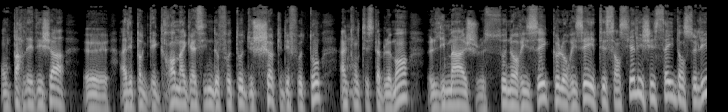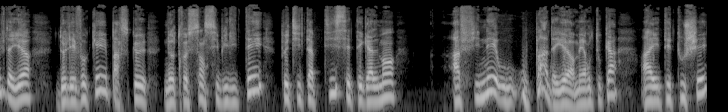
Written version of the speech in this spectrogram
On parlait déjà euh, à l'époque des grands magazines de photos, du choc des photos. Incontestablement, l'image sonorisée, colorisée est essentielle. Et j'essaye dans ce livre, d'ailleurs, de l'évoquer parce que notre sensibilité, petit à petit, s'est également affiné ou, pas d'ailleurs, mais en tout cas a été touché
